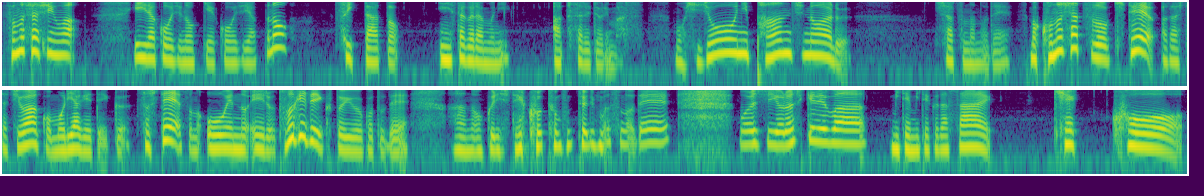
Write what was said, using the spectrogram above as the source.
その写真は飯田浩二の OK 工事アップのツイッターとインスタグラムにアップされております。もう非常にパンチのあるシャツなので、まあ、このシャツを着て私たちはこう盛り上げていく。そしてその応援のエールを届けていくということで、あの、お送りしていこうと思っておりますので、もしよろしければ見てみてください。結構、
